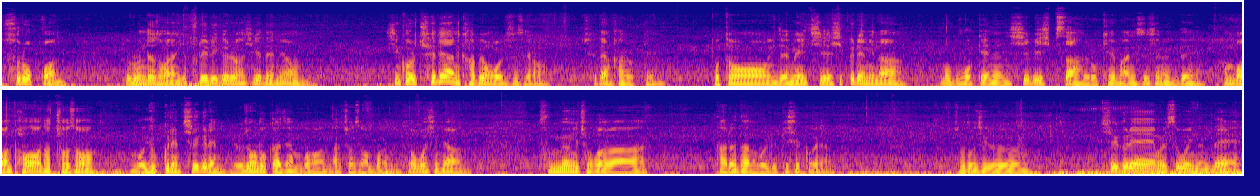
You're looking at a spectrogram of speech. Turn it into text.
수로권 이런 데서 만약에 프리리그를 하시게 되면 싱커를 최대한 가벼운 걸 쓰세요. 최대한 가볍게. 보통 이제 MH의 10g이나 뭐 무겁게는 12, 14 이렇게 많이 쓰시는데 한번 더 낮춰서 뭐 6g, 7g 요 정도까지 한번 낮춰서 한번 써보시면 분명히 조과가 다르다는 걸 느끼실 거예요. 저도 지금 7g을 쓰고 있는데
